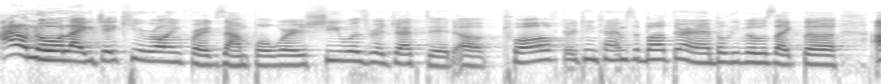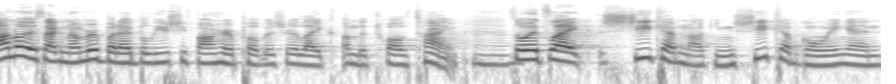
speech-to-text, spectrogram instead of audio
I don't know, like J.K. Rowling, for example, where she was rejected uh, 12, 13 times about there. And I believe it was like the, I don't know the exact number, but I believe she found her publisher like on the 12th time. So it's like she kept knocking, she kept going. And,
